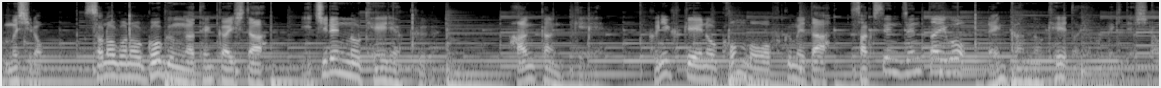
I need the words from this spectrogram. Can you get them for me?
むしろその後の5軍が展開した一連の計略反関係苦肉系のコンボを含めた作戦全体を連環の計と呼ぶべきでしょう。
